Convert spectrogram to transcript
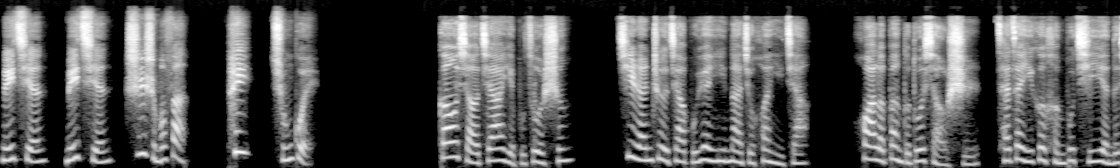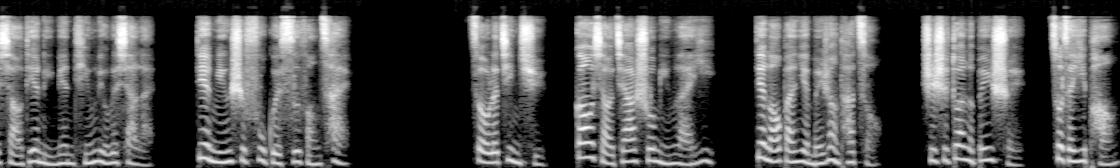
没钱，没钱，吃什么饭？呸，穷鬼！”高小佳也不作声，既然这家不愿意，那就换一家。花了半个多小时，才在一个很不起眼的小店里面停留了下来，店名是“富贵私房菜”。走了进去。高小佳说明来意，店老板也没让他走，只是端了杯水坐在一旁，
